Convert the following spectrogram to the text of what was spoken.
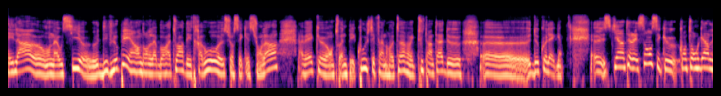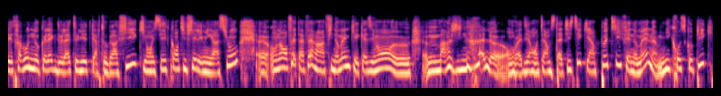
Et là, euh, on a aussi euh, développé hein, dans le laboratoire des travaux euh, sur ces questions-là, avec Antoine Pécou, Stéphane Rotter, avec tout un tas de, de collègues. ce qui est intéressant, c'est que quand on regarde les travaux de nos collègues de l'atelier de cartographie, qui ont essayé de quantifier les migrations, on a en fait affaire à un phénomène qui est quasiment marginal, on va dire en termes statistiques, qui est un petit phénomène microscopique,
